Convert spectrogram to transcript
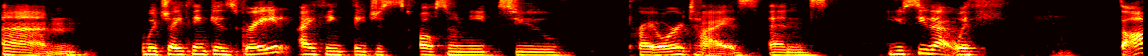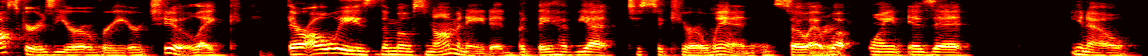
um, which I think is great. I think they just also need to prioritize. And you see that with the Oscars year over year too. Like they're always the most nominated, but they have yet to secure a win. So at right. what point is it, you know,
